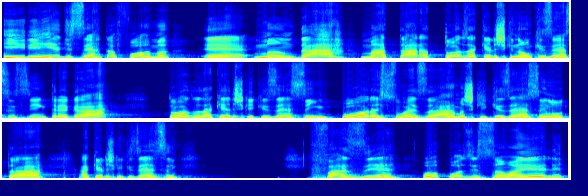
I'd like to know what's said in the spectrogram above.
iria de certa forma é, mandar matar a todos aqueles que não quisessem se entregar, todos aqueles que quisessem impor as suas armas, que quisessem lutar, aqueles que quisessem fazer oposição a ele.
